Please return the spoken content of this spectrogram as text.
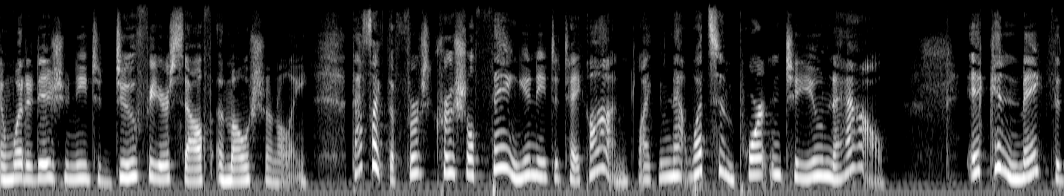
and what it is you need to do for yourself emotionally. That's like the first crucial thing you need to take on. Like, now, what's important to you now? It can make the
